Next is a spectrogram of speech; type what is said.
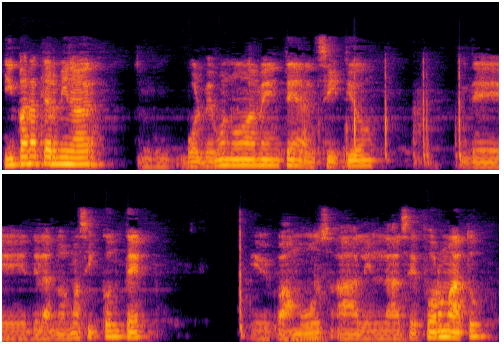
y para terminar, volvemos nuevamente al sitio de, de las normas ICONTEP eh, vamos al enlace formato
